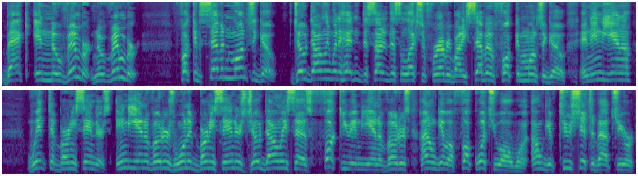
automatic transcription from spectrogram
back in November. November. Fucking seven months ago. Joe Donnelly went ahead and decided this election for everybody seven fucking months ago. And Indiana went to Bernie Sanders. Indiana voters wanted Bernie Sanders. Joe Donnelly says, fuck you, Indiana voters. I don't give a fuck what you all want. I don't give two shits about your,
